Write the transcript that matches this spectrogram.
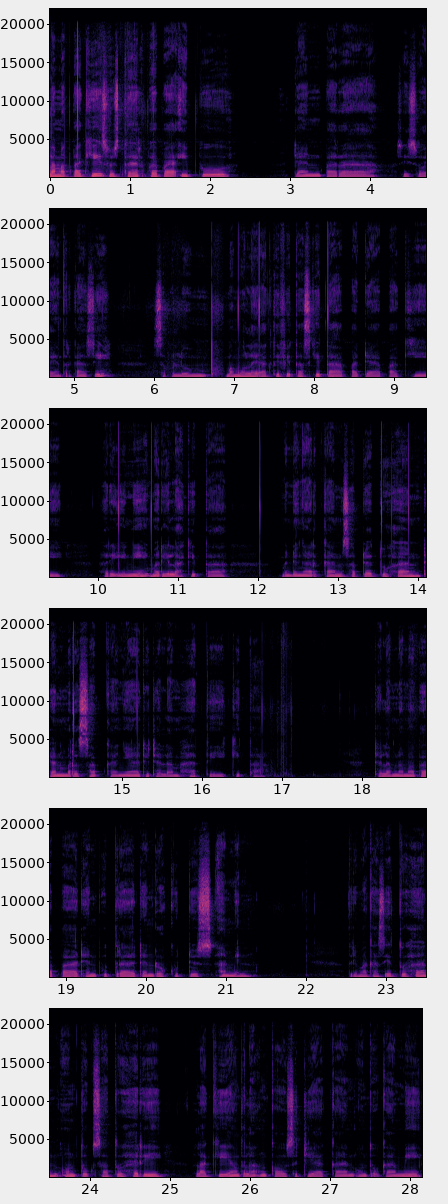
Selamat pagi, suster, bapak, ibu, dan para siswa yang terkasih. Sebelum memulai aktivitas kita pada pagi hari ini, marilah kita mendengarkan sabda Tuhan dan meresapkannya di dalam hati kita. Dalam nama Bapa dan Putra dan Roh Kudus. Amin. Terima kasih Tuhan untuk satu hari lagi yang telah Engkau sediakan untuk kami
